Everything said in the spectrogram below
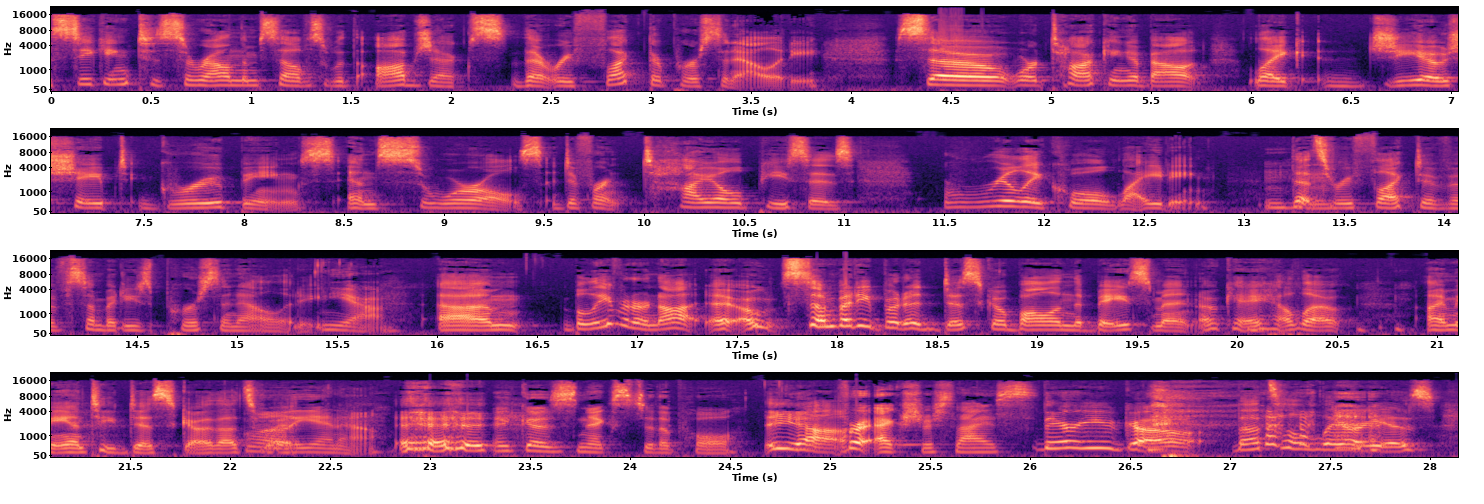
seeking to surround themselves with objects that reflect their personality. So we're talking about like geo-shaped groupings and swirls, different tile pieces, really cool lighting. That's reflective of somebody's personality. yeah Um, believe it or not, uh, oh, somebody put a disco ball in the basement. Okay, hello, I'm anti-disco. That's well what. you know it goes next to the pole Yeah. for exercise There you go. That's hilarious.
